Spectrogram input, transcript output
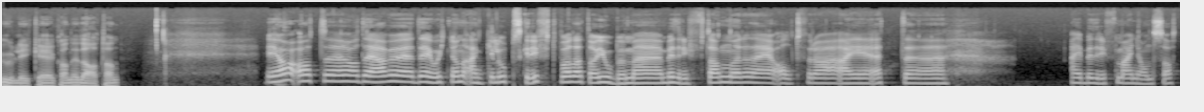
ulike kandidatene? Ja, at, og det er, det er, jo ikke noen enkel oppskrift på dette å jobbe med bedriftene når det er alt fra ei, et, ei bedrift med én ansatt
